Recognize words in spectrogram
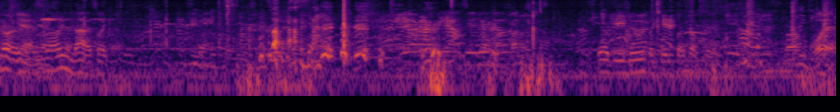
No, it's not even that. It's like. What you do with 45 bucks? What?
